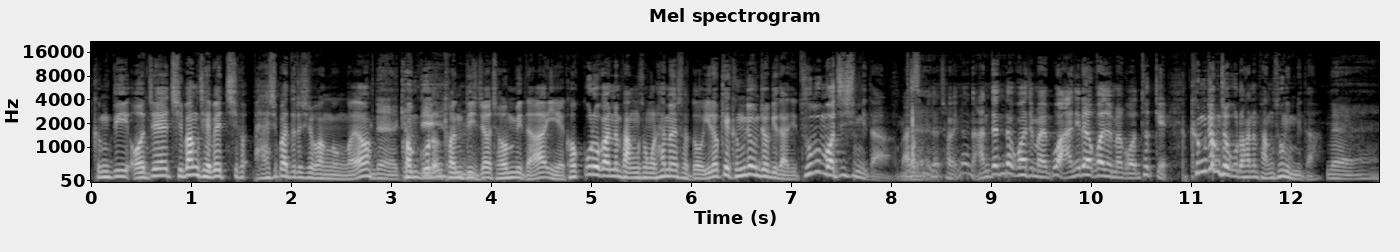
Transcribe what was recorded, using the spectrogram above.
긍디 어제 지방 재배치 다시 받으시고 한 건가요? 네, 견디. 거꾸로 견디죠. 저입니다. 예, 거꾸로 가는 방송을 하면서도 이렇게 긍정적이다니 두 분 멋지십니다. 맞습니다. 네. 저희는 안 된다고 하지 말고 아니라고 하지 말고 어떻게 긍정적으로 하는 방송입니다. 네.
